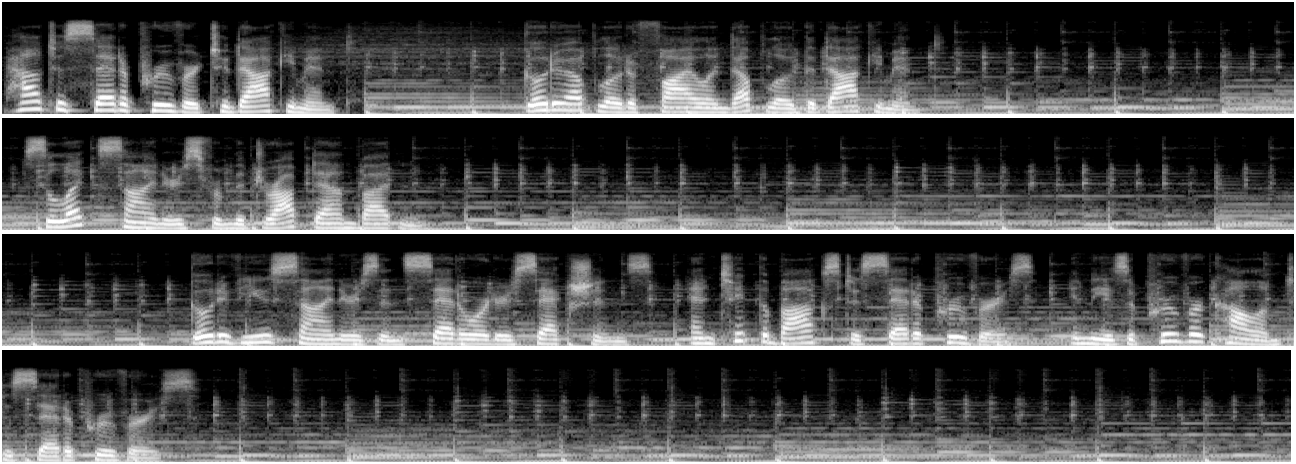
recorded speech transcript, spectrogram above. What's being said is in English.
How to set approver to document. Go to upload a file and upload the document. Select signers from the drop-down button. Go to View Signers and Set Order sections and tick the box to set approvers in the As Approver column to set approvers.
